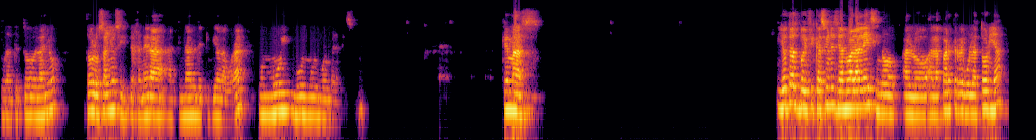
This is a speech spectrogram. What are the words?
durante todo el año todos los años y te genera al final de tu vida laboral un muy, muy, muy buen beneficio. ¿Qué más? Y otras modificaciones ya no a la ley, sino a, lo, a la parte regulatoria.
